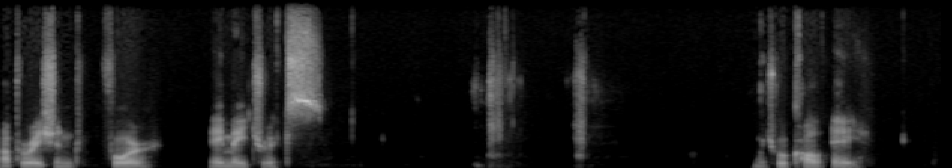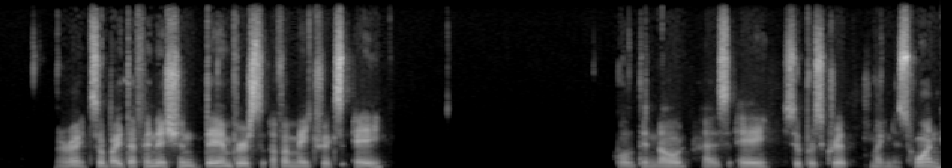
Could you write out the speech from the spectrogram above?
operation for a matrix, which we'll call A. All right, so by definition, the inverse of a matrix A will denote as A superscript minus one.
